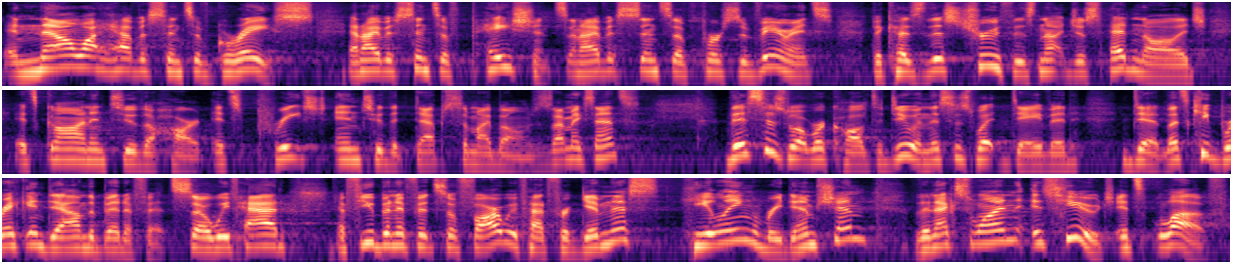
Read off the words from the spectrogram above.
And now I have a sense of grace and I have a sense of patience and I have a sense of perseverance because this truth is not just head knowledge, it's gone into the heart. It's preached into the depths of my bones. Does that make sense? This is what we're called to do, and this is what David did. Let's keep breaking down the benefits. So, we've had a few benefits so far. We've had forgiveness, healing, redemption. The next one is huge it's love.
